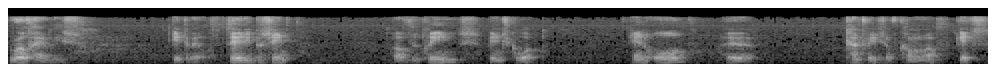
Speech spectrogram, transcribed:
royal families, get the bill. 30% of the Queen's bench court and all her countries of Commonwealth gets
